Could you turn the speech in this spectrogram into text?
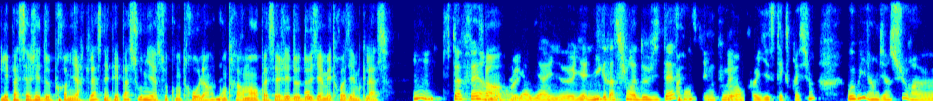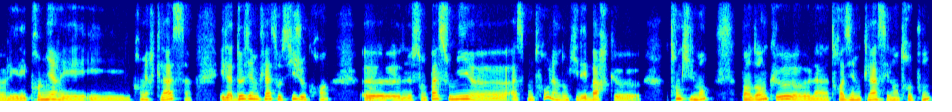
les passagers de première classe n'étaient pas soumis à ce contrôle, hein, contrairement aux passagers de deuxième et troisième classe? Mmh, tout à fait. Hein. il, y a, une, migration à deux vitesses, hein, si on peut employer cette expression. Oui, oui, bien sûr. Euh, les, premières et, les premières classes et la deuxième classe aussi, je crois, euh, ne sont pas soumis à ce contrôle. donc, ils débarquent tranquillement, pendant que la troisième classe et l'entrepont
